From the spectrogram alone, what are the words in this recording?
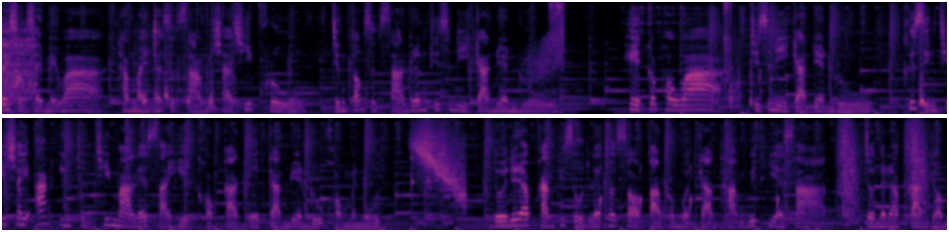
คยสงสัยไหมว่าทำไมนักศึกษาวิชาชีพครู จึงต้องศึกษาเรื่องทฤษฎีการเรียนรู้ เหตุก็เพราะว่า ทฤษฎีการเรียนรู้ คือสิ่งที่ใช้อ้างอิงถึงที่มาและสาเหตุของการเกิดการเรียนรู้ของมนุษย์ โดยได้รับการพิสูจน์และทดสอบตามกระบวนการทางวิทยาศาสตร์ จนได้รับการยอม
